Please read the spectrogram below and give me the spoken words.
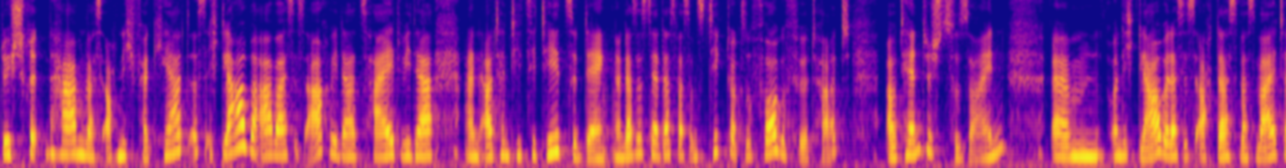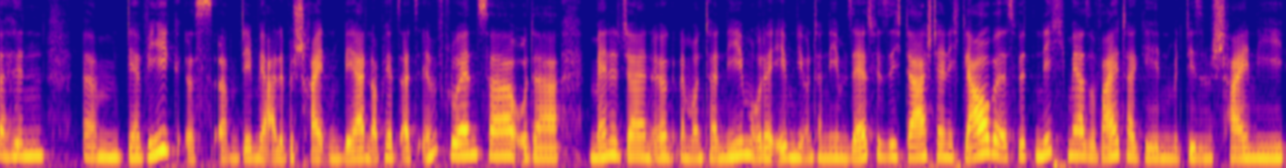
durchschritten haben, was auch nicht verkehrt ist. Ich glaube aber, es ist auch wieder Zeit, wieder an Authentizität zu denken. Und das ist ja das, was uns TikTok so vorgeführt hat, authentisch zu sein. Ähm, und ich glaube, das ist auch das, was weiterhin ähm, der Weg ist, ähm, den wir alle beschreiten werden, ob jetzt als Influencer oder Manager in irgendeinem Unternehmen oder eben die Unternehmen selbst, wie sie sich darstellen. Ich glaube, es wird nicht mehr so weitergehen mit diesem shiny,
